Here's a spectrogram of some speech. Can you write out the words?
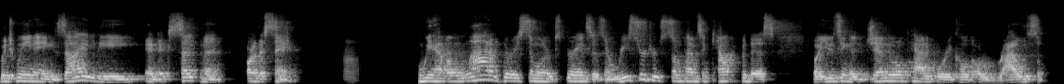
between anxiety and excitement are the same. Hmm. We have a lot of very similar experiences, and researchers sometimes account for this by using a general category called arousal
